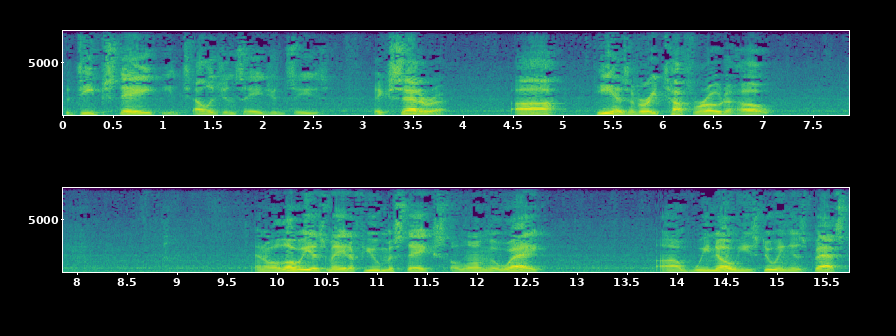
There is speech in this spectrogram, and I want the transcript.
the deep state, the intelligence agencies etc. Uh, he has a very tough row to hoe. And although he has made a few mistakes along the way, uh, we know he's doing his best.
